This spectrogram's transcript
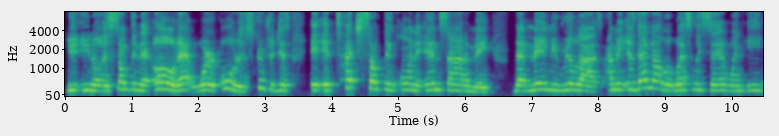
You you know, it's something that oh that word oh the scripture just it, it touched something on the inside of me that made me realize. I mean, is that not what Wesley said when he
